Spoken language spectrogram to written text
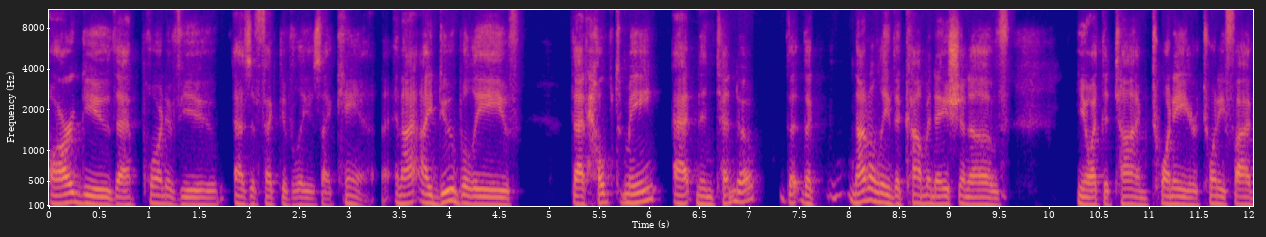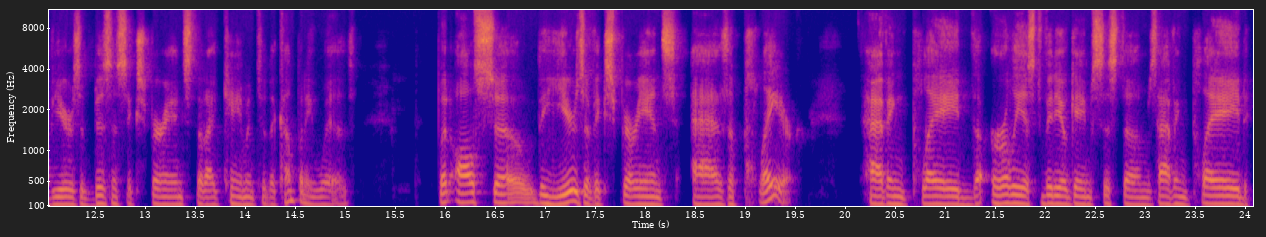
argue that point of view as effectively as I can. And I, I do believe that helped me at Nintendo. The, the not only the combination of you know, at the time, 20 or 25 years of business experience that I came into the company with, but also the years of experience as a player, having played the earliest video game systems, having played,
